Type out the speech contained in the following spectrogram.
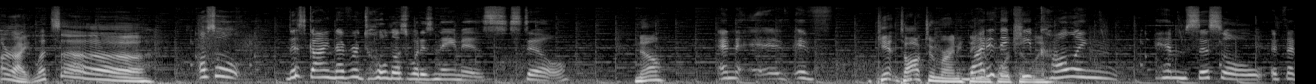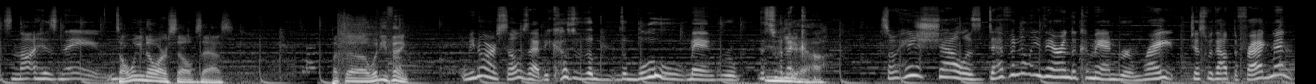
All right, let's uh. Also, this guy never told us what his name is. Still, No, and if can't talk to him or anything. why did they keep calling him Sissel if that's not his name? It's all we know ourselves as. But uh, what do you think? We know ourselves that because of the the Blue Man Group. That's what I yeah. So his shell is definitely there in the command room, right? Just without the fragment?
